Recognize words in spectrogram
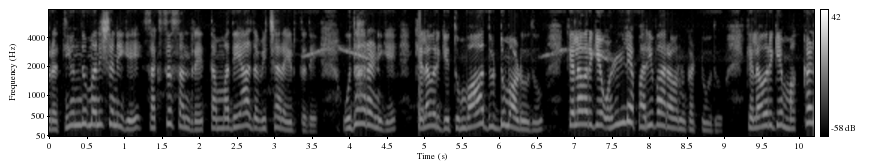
ಪ್ರತಿಯೊಂದು ಮನುಷ್ಯನಿಗೆ ಸಕ್ಸಸ್ ಅಂದರೆ ತಮ್ಮದೇ ಆದ ವಿಚಾರ ಇರ್ತದೆ. ಉದಾಹರಣೆಗೆ, ಕೆಲವರಿಗೆ ತುಂಬ ದುಡ್ಡು ಮಾಡುವುದು, ಕೆಲವರಿಗೆ ಒಳ್ಳೆಯ ಪರಿವಾರವನ್ನು ಕಟ್ಟುವುದು, ಕೆಲವರಿಗೆ ಮಕ್ಕಳ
